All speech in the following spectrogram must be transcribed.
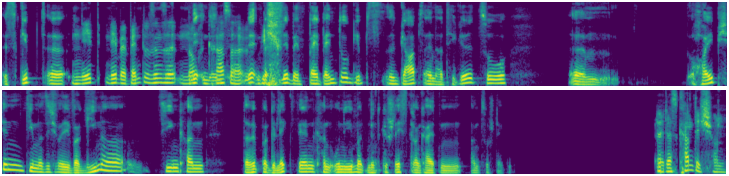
Es gibt äh, nee, nee, bei Bento sind sie noch nee, krasser nee, nee, bei, bei Bento gibt's, äh, gab's einen Artikel zu ähm, Häubchen, die man sich über die Vagina ziehen kann, damit man geleckt werden kann, ohne jemanden mit Geschlechtskrankheiten anzustecken. Äh, das kannte ich schon.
